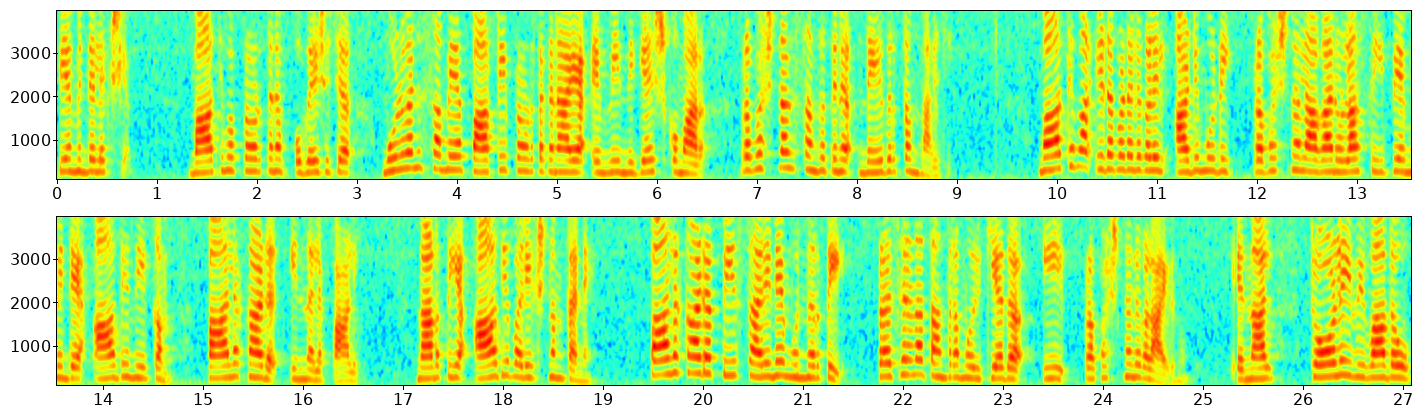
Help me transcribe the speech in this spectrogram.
പി എമ്മിന്റെ ലക്ഷ്യം. മാധ്യമപ്രവർത്തനം ഉപേക്ഷിച്ച് മുഴുവൻ സമയ പാർട്ടി പ്രവർത്തകനായ M V Nikesh Kumar professional സംഘത്തിന് നേതൃത്വം നൽകി. മാധ്യമ ഇടപെടലുകളിൽ അടിമുടി പ്രൊഫഷണലാകാനുള്ള സി പി എമ്മിന്റെ ആദ്യ നീക്കം പാലക്കാട് ഇന്നലെ പാളി. നടത്തിയ ആദ്യ പരീക്ഷണം തന്നെ. പാലക്കാട് പി സരിനെ മുൻനിർത്തി പ്രചരണ തന്ത്രം ഒരുക്കിയത് ഈ പ്രൊഫഷണലുകളായിരുന്നു. എന്നാൽ ട്രോളി വിവാദവും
